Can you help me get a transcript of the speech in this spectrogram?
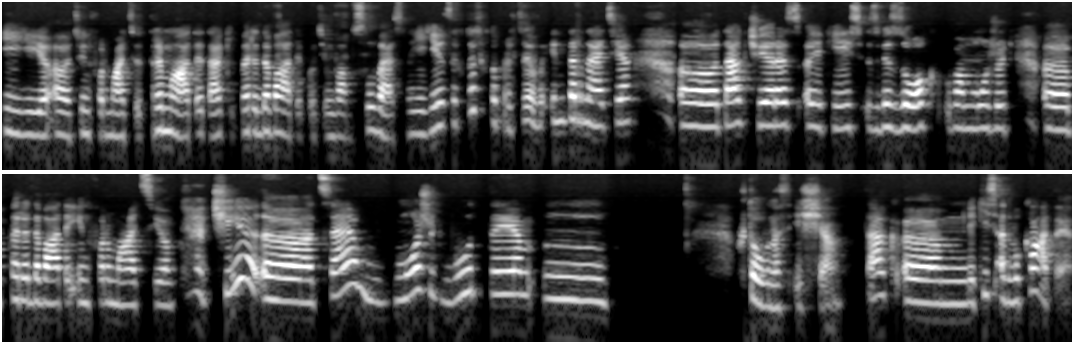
і е, цю інформацію тримати, так і передавати потім вам словесно її. Це хтось, хто працює в інтернеті, так через якийсь зв'язок вам можуть е, передавати інформацію. Чи е, це можуть бути хто у нас іще? Так, е, якісь адвокати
